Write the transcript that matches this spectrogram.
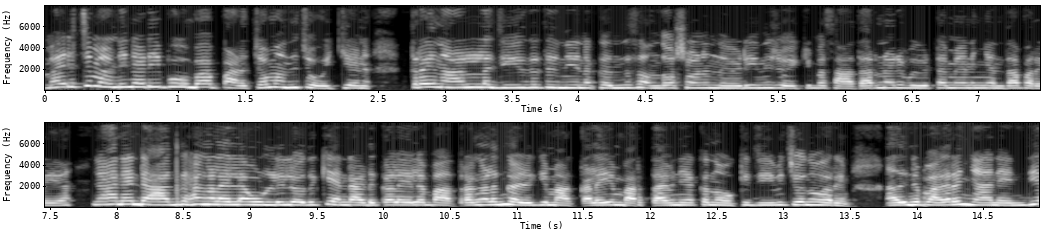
മരിച്ച മണ്ണിനടിയിൽ പോകുമ്പോൾ പടച്ചോൻ വന്ന് ചോദിക്കുകയാണ് ഇത്രയും നാളുള്ള ജീവിതത്തിൽ നിനക്ക് എന്ത് സന്തോഷമാണ് നേടിയെന്ന് ചോദിക്കുമ്പോൾ സാധാരണ ഒരു വീട്ടമ്മയാണെങ്കിൽ എന്താ പറയുക ഞാൻ എന്റെ ആഗ്രഹങ്ങളെല്ലാം ഉള്ളിൽ ഒതുക്കി എന്റെ അടുക്കളയിലെ പാത്രങ്ങളും കഴുകി മക്കളെയും ഭർത്താവിനെയൊക്കെ നോക്കി ജീവിച്ചു എന്ന് പറയും. അതിന് പകരം ഞാൻ എന്റെ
